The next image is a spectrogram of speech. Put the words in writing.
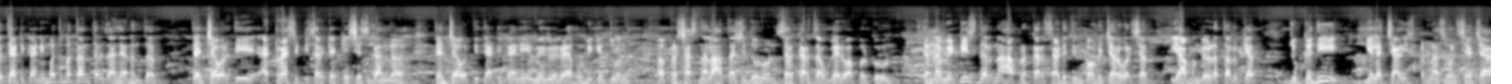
त्या ठिकाणी मतमतांतर झाल्यानंतर त्यांच्यावरती ॲट्रॅसिटीसारख्या केसेस घालणं त्यांच्यावरती त्या ठिकाणी वेगवेगळ्या भूमिकेतून प्रशासनाला हाताशी धरून सरकारचा गैरवापर करून त्यांना वेटीस धरणं हा प्रकार साडेतीन पावणे चार वर्षात या मंगळवेढा तालुक्यात जो कधी गेल्या चाळीस पन्नास वर्षाच्या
